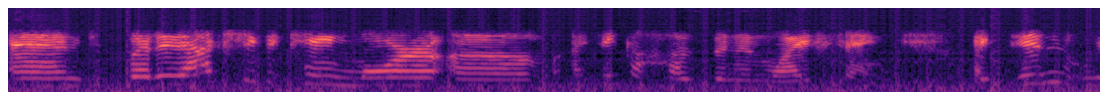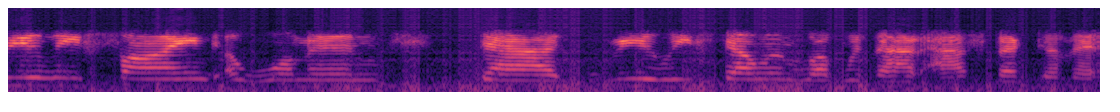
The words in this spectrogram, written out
And but it actually became more of I think a husband and wife thing. I didn't really find a woman that really fell in love with that aspect of it.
